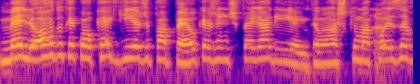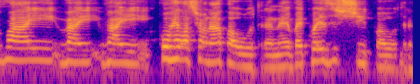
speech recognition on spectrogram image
melhor do que qualquer guia de papel que a gente pegaria. Então, eu acho que uma é. coisa vai, vai, vai correlacionar com a outra, né? Vai coexistir com a outra.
